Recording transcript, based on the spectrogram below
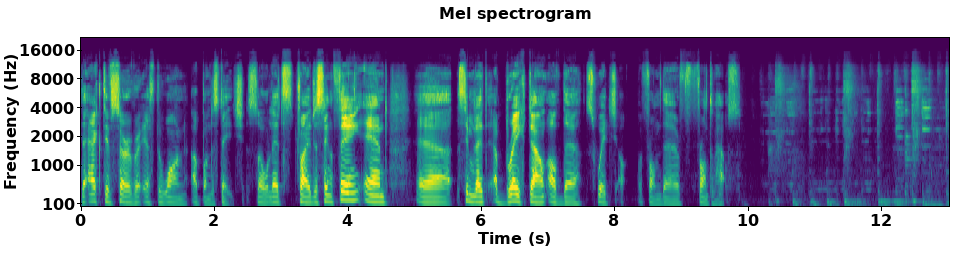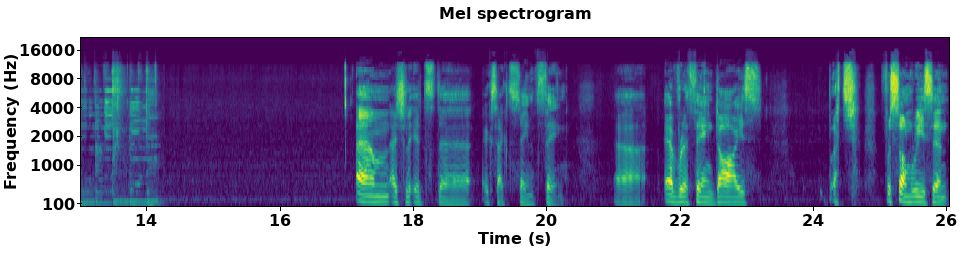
the active server is the one up on the stage. So let's try the same thing and uh, simulate a breakdown of the switch from the front of house. And actually it's the exact same thing. Uh, everything dies, but for some reason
